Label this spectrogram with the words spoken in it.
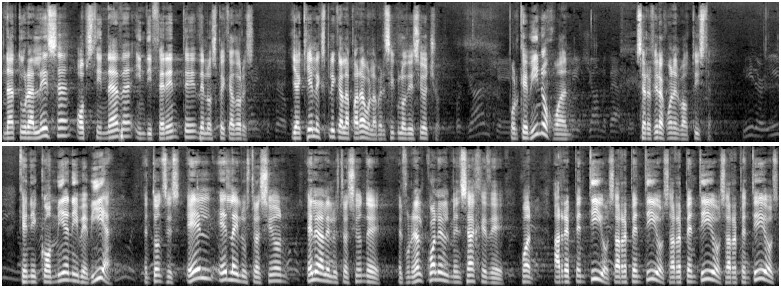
naturaleza obstinada, indiferente de los pecadores. Y aquí él explica la parábola, versículo 18. Porque vino Juan, se refiere a Juan el Bautista, que ni comía ni bebía. Entonces, él es la ilustración, él era la ilustración del funeral. ¿Cuál era el mensaje de Juan? Arrepentíos, arrepentíos, arrepentíos, arrepentíos.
